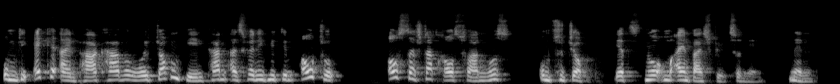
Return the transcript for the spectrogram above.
um die Ecke einen Park habe, wo ich joggen gehen kann, als wenn ich mit dem Auto aus der Stadt rausfahren muss, um zu joggen. Jetzt nur um ein Beispiel zu nennen.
